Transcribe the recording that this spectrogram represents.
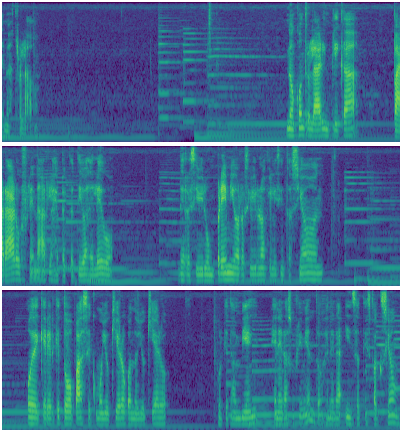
de nuestro lado. No controlar implica parar o frenar las expectativas del ego, de recibir un premio, recibir una felicitación, o de querer que todo pase como yo quiero, cuando yo quiero, porque también genera sufrimiento, genera insatisfacción,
